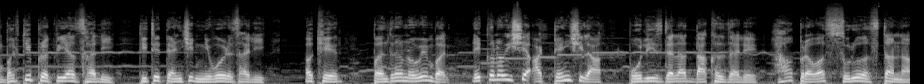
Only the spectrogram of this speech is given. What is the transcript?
भरती प्रक्रिया झाली. तिथे त्यांची निवड झाली. अखेर पंधरा नोव्हेंबर एकोणीसशे अठ्ठ्याऐंशीला पोलीस दलात दाखल झाले. हा प्रवास सुरू असताना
